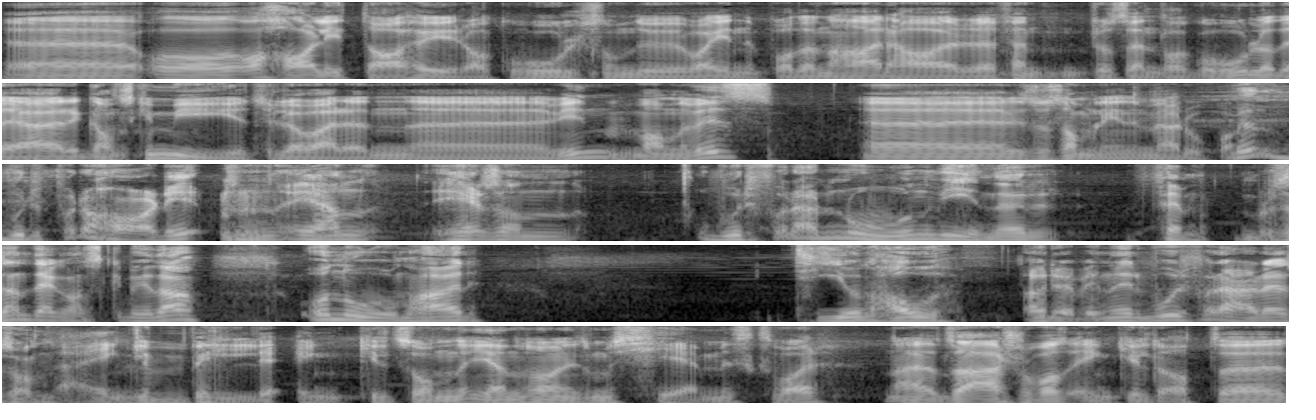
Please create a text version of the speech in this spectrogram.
Eh, og, har litt da høyere alkohol, som du var inne på. Denne her har 15% alkohol, og det er ganske mye til å være en eh, vin, vanligvis. eh, hvis du sammenligner med Europa. Men hvorfor har de igjen helt sånn Hvorfor er noen viner 15% det er ganske mye da, og noen har 10,5 av rødviner? Hvorfor er det sånn? Det er egentlig veldig enkelt sånn, igjen sånn liksom kjemisk svar. Nei, Det er såpass enkelt at uh,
